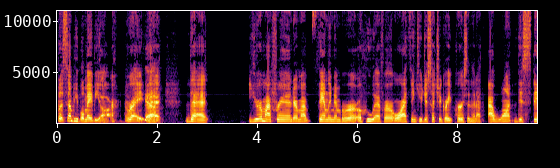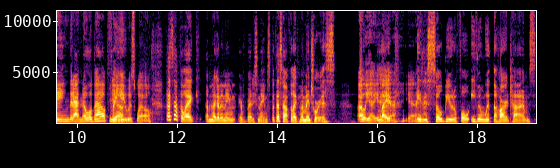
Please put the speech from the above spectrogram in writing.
but some people maybe are, right? Yeah. That that you're my friend or my family member or whoever, or I think you're just such a great person that I, I want this thing that I know about for Yeah. you as well. that's how I feel like I'm not going to name everybody's names, but that's how I feel like my mentor is. Oh yeah, yeah, like, yeah, yeah. it is so beautiful, even with the hard times.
